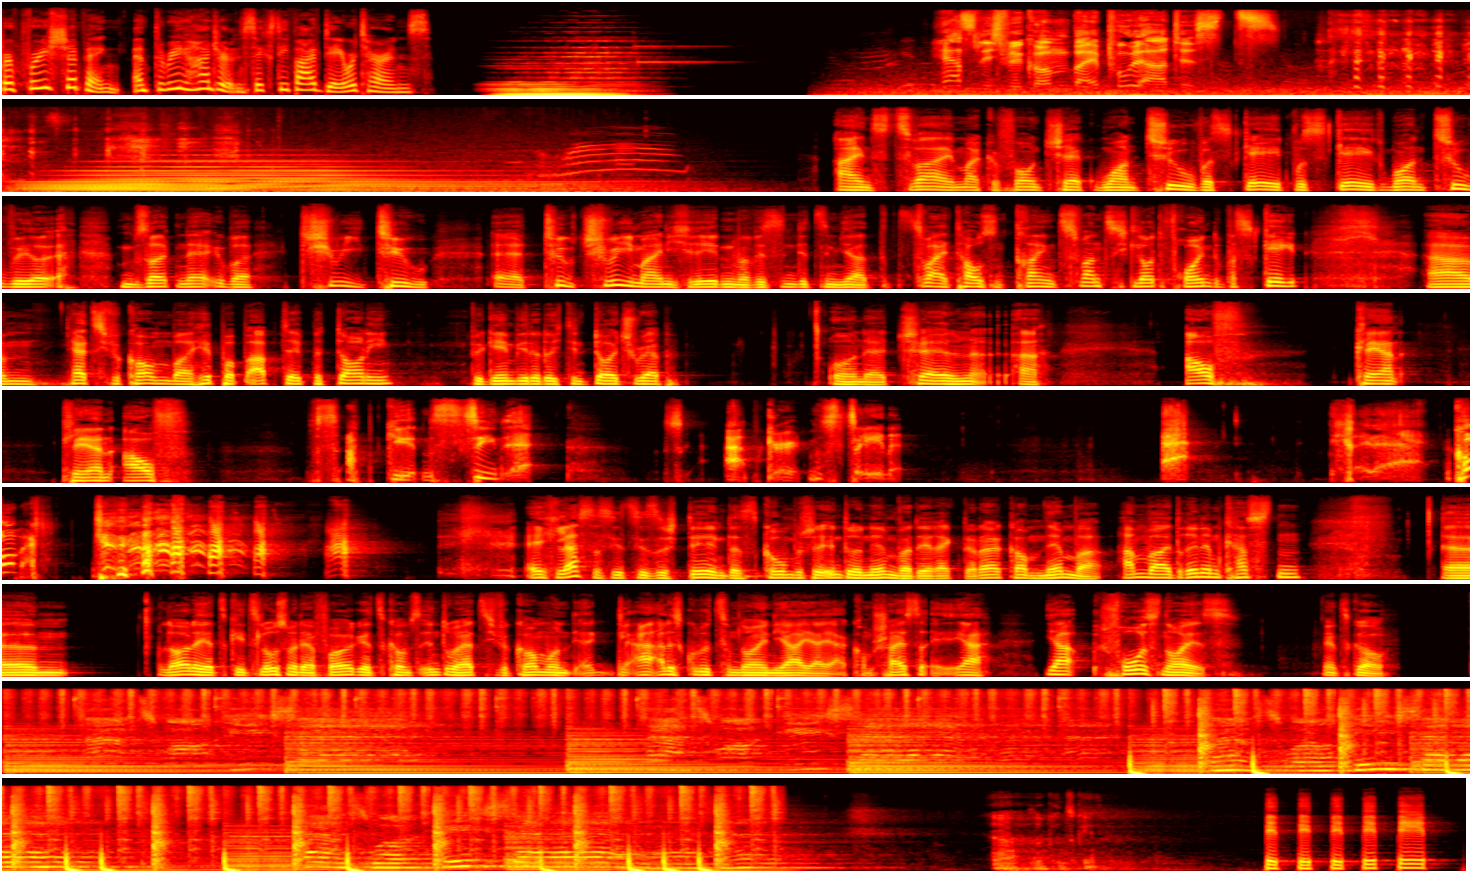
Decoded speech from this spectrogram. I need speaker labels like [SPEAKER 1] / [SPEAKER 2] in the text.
[SPEAKER 1] for free shipping and 365-day returns.
[SPEAKER 2] Herzlich willkommen bei Pool Artists.
[SPEAKER 3] Eins, zwei, Mikrofon check, one, two, was geht, was geht, one, two. Wir sollten ja über Tree Two, äh, Two Tree meine ich reden, weil wir sind jetzt im Jahr 2023. Leute, Freunde, was geht? Ähm, herzlich willkommen bei Hip Hop Update mit Donny. Wir gehen wieder durch den Deutschrap und äh, chillen, äh, auf, klären, klären auf, was abgeht in der Szene. Was abgeht in der Szene. Ich rede komisch. ich lasse das jetzt hier so stehen. Das komische Intro nehmen wir direkt, oder? Komm, nehmen wir. Haben wir drin im Kasten. Ähm, Leute, jetzt geht's los mit der Folge. Jetzt kommt's Intro. Herzlich willkommen und äh, alles Gute zum neuen Jahr. Ja, ja, komm, scheiße. Ja, ja, frohes Neues. Let's go.
[SPEAKER 4] That's what he said. That's what he said. Ja, so kann's gehen.
[SPEAKER 5] Bip, bip, bip, bip, bip,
